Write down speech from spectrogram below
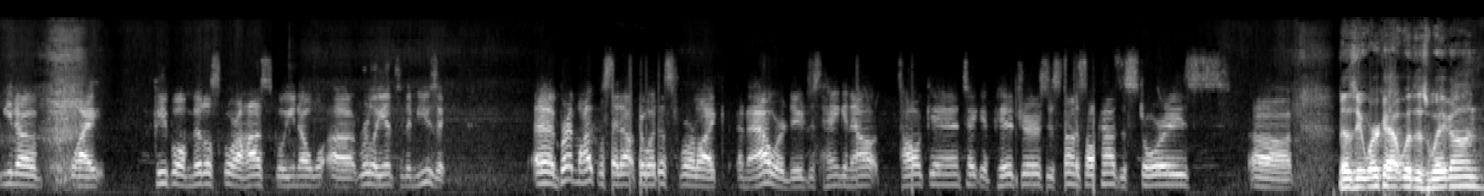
you know, like people in middle school or high school, you know, uh, really into the music. Uh, Bret Michael sat out there with us for like an hour, dude, just hanging out, talking, taking pictures, just telling us all kinds of stories. Uh, Does he work out with his wig on?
